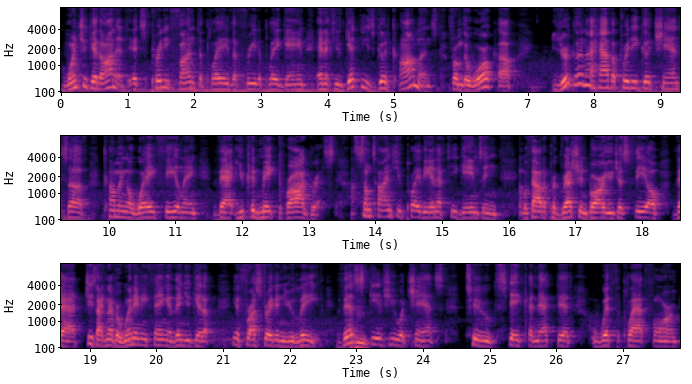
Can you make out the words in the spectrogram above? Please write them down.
once you get on it, it's pretty fun to play the free to play game. And if you get these good comments from the World Cup, you're going to have a pretty good chance of coming away feeling that you can make progress. Sometimes you play the NFT games and without a progression bar, you just feel that, geez, I never win anything. And then you get up, you get frustrated and you leave. This mm-hmm. gives you a chance to stay connected with the platform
